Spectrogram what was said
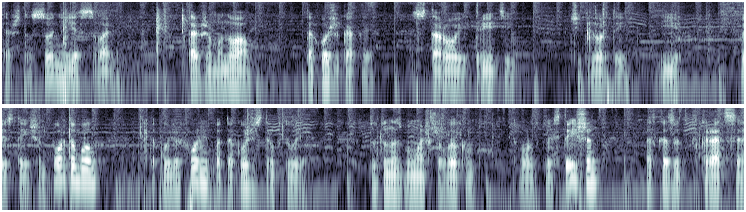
Так что Sony я с вами. Также мануал такой же, как и второй, третий, четвертый и PlayStation Portable. В такой же форме, по такой же структуре. Тут у нас бумажка Welcome to World PlayStation. Рассказывает вкратце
